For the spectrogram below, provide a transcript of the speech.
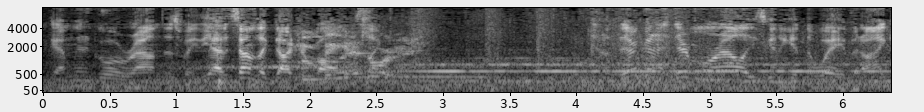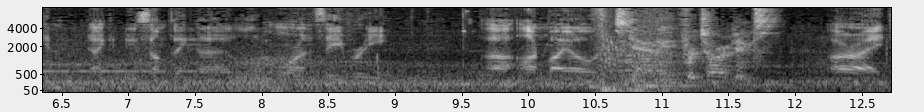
Okay, I'm gonna go around this way. Yeah, it sounds like Dr. Moving Baller's as like, you know, they're gonna, their morality's gonna get in the way, but I can, I can do something uh, a little bit more unsavory uh, on my own. Scanning for targets. All right.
